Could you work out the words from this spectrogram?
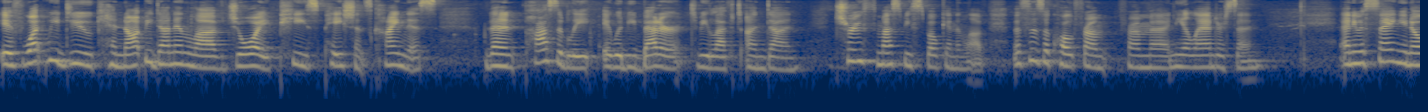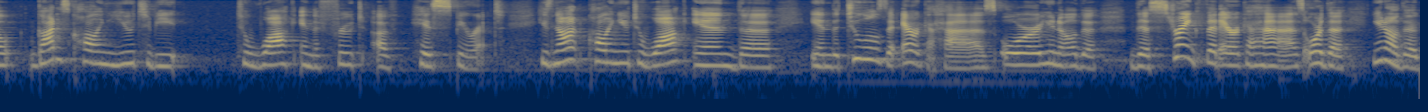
If what we do cannot be done in love, joy, peace, patience, kindness, then possibly it would be better to be left undone. Truth must be spoken in love. This is a quote from, from uh, Neil Anderson. And he was saying, you know, God is calling you to be to walk in the fruit of his spirit. He's not calling you to walk in the in the tools that Erica has or you know the the strength that Erica has or the you know the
